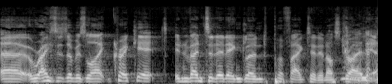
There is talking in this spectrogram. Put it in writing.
Uh, racism is like cricket, invented in England, perfected in Australia.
